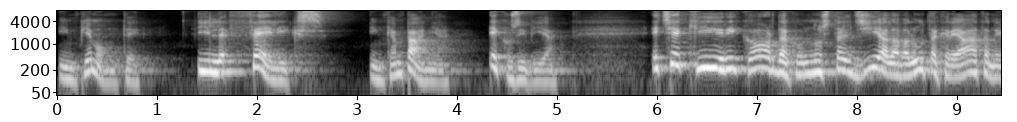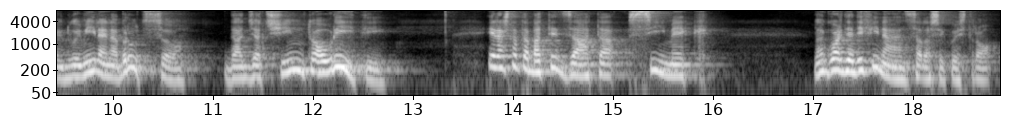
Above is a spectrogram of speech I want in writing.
in Piemonte, il Felix in Campania e così via. E c'è chi ricorda con nostalgia la valuta creata nel 2000 in Abruzzo da Giacinto Auriti. Era stata battezzata SIMEC. La Guardia di Finanza la sequestrò.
